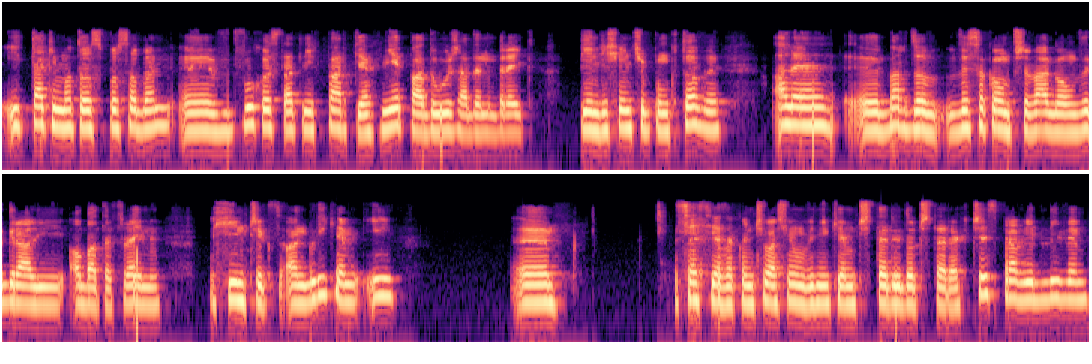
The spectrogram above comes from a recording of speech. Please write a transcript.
I takim oto sposobem e, w dwóch ostatnich partiach nie padł żaden break 50-punktowy, ale e, bardzo wysoką przewagą wygrali oba te frame'y, Chińczyk z Anglikiem i sesja zakończyła się wynikiem 4 do 4. Czy sprawiedliwym?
